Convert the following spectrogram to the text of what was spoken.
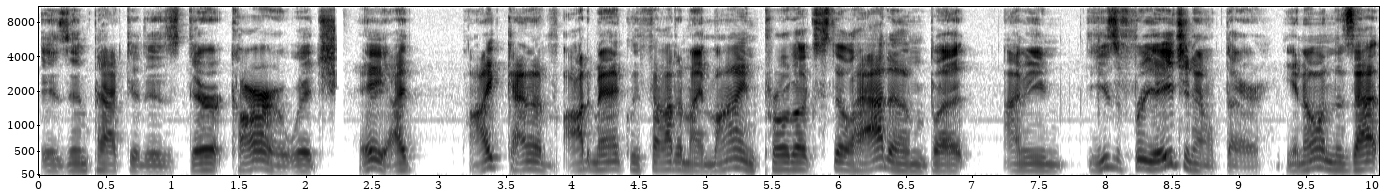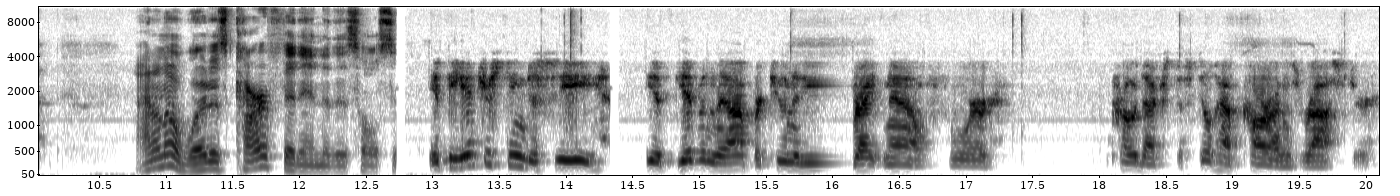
is impacted is Derek Carr, which hey, I I kind of automatically thought in my mind Product still had him, but I mean, he's a free agent out there, you know, and is that I don't know, where does Carr fit into this whole? It'd be interesting to see if given the opportunity right now for Products to still have Carr on his roster,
